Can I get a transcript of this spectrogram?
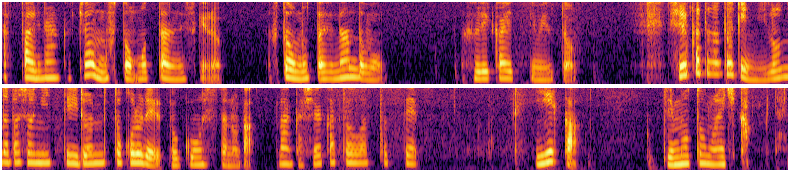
やっぱりなんか今日もふと思ったんですけどふと思ったし何度も振り返ってみると就活の時にいろんな場所に行っていろんなところで録音してたのがなんか就活終わったって家か地元の駅かみたい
